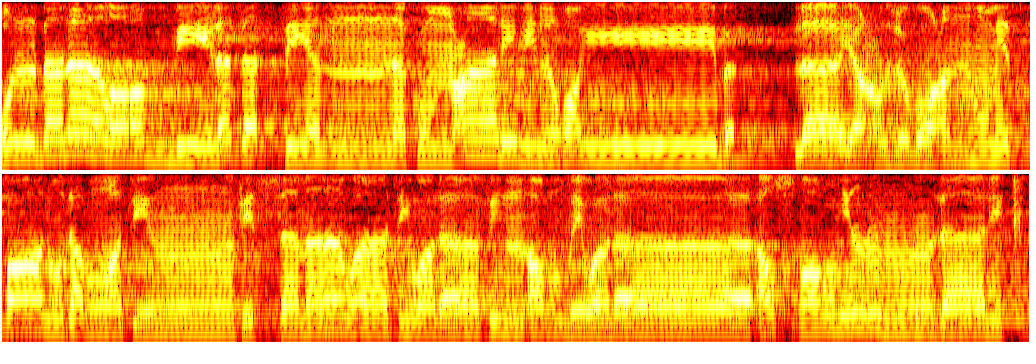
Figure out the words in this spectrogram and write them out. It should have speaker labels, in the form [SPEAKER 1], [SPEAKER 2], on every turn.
[SPEAKER 1] قل بلى وربي لتأتينكم عالم الغيب لا يعزب عنه مثقال ذرة في السماوات ولا في الأرض ولا أصغر من ذلك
